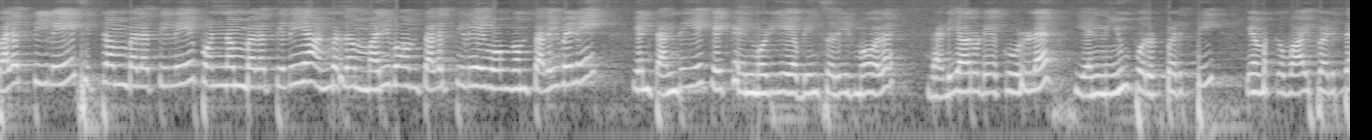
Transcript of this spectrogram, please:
பலத்திலே சிற்றம்பலத்திலே பொன்னம்பலத்திலே அன்பர்தம் மறிவாம் தளத்திலே ஓங்கும் தலைவனே. என் தந்தையே கேட்க என் மொழியே அப்படின்னு சொல்லிட்டு போல இந்த அடியாருடைய கூழில் என்னையும் பொருட்படுத்தி எமக்கு வாய்ப்படுத்த.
